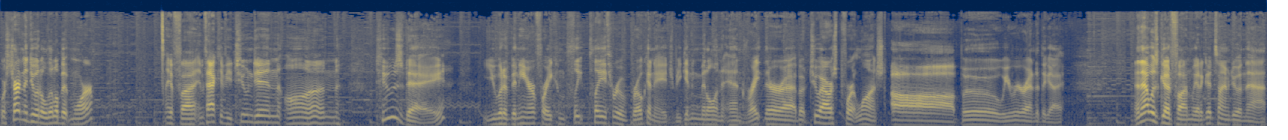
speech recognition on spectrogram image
we're starting to do it a little bit more. If, uh, in fact, if you tuned in on Tuesday, you would have been here for a complete playthrough of Broken Age, beginning, middle, and end, right there uh, about two hours before it launched. Oh, boo. We rear-ended the guy. And that was good fun. We had a good time doing that.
